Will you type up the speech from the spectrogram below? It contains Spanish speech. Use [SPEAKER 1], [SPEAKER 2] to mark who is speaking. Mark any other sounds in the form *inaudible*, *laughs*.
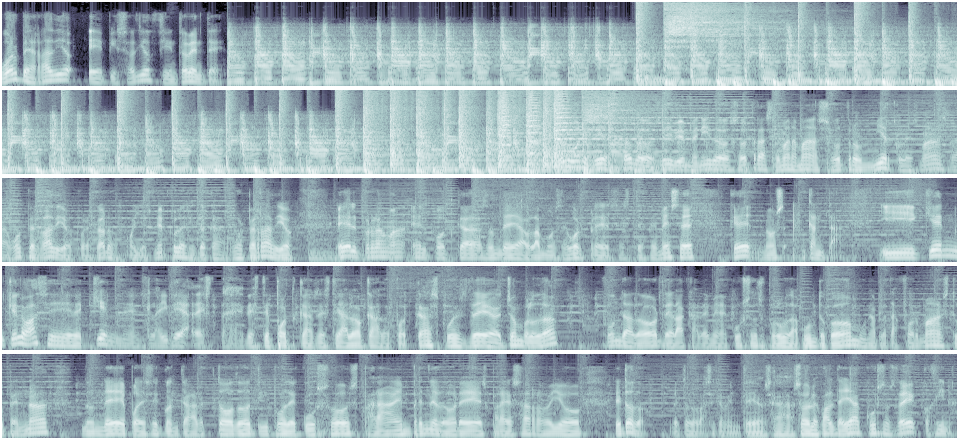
[SPEAKER 1] WordPress Radio, episodio 120. Muy buenos días a todos y bienvenidos otra semana más, otro miércoles más a WordPress Radio. Pues claro, hoy es miércoles y toca WordPress Radio, el programa, el podcast donde hablamos de WordPress, este CMS que nos encanta. ¿Y quién, quién lo hace? ¿De quién es la idea de este, de este podcast, de este alocado podcast? Pues de John Boluda, fundador de la Academia de Cursos Boluda.com, una plataforma estupenda donde puedes encontrar todo tipo de cursos para emprendedores, para desarrollo, de todo, de todo básicamente. O sea, solo le falta ya cursos de cocina.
